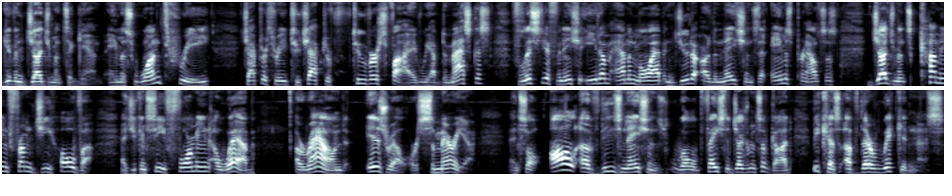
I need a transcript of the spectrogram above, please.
given judgments again. Amos 1 3, chapter 3 to chapter 2, verse 5. We have Damascus, Philistia, Phoenicia, Edom, Ammon, Moab, and Judah are the nations that Amos pronounces judgments coming from Jehovah. As you can see, forming a web around Israel or Samaria. And so all of these nations will face the judgments of God because of their wickedness.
